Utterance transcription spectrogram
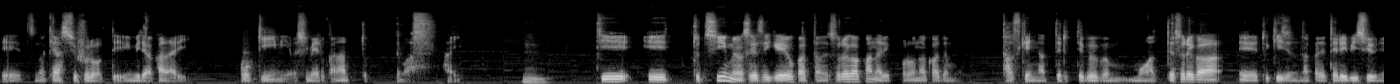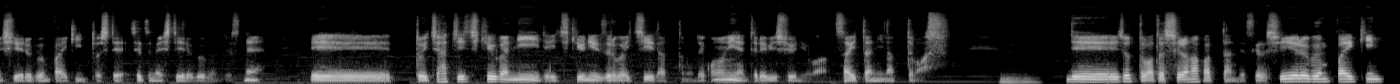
えーそのキャッシュフローっていう意味ではかなり大きい意味を占めるかなと思ってます。はい。うん。で、えーっと、チームの成績が良かったので、それがかなりコロナ禍でも助けになってるって部分もあって、それが、えーっと、記事の中でテレビ収入 CL 分配金として説明している部分ですね。えーっと、1819が2位で1920が1位だったので、この2年テレビ収入は最多になってます。うん。で、ちょっと私知らなかったんですけど、CL 分配金っ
